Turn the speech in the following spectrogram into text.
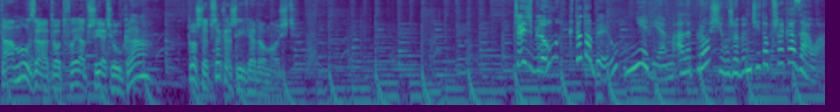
Ta muza to twoja przyjaciółka? Proszę, przekaż jej wiadomość. Cześć, Bloom. Kto to był? Nie wiem, ale prosił, żebym ci to przekazała.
